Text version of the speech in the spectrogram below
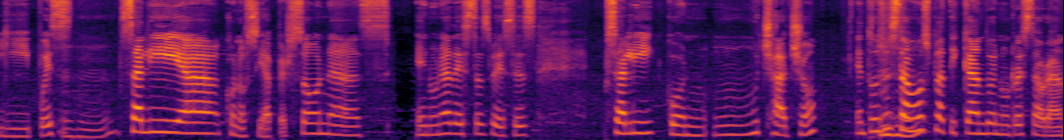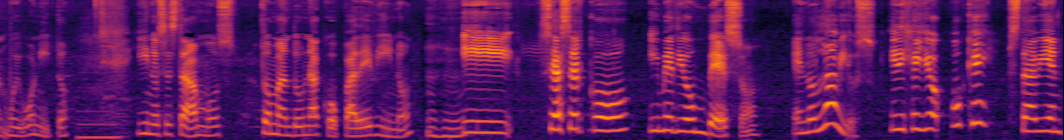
y pues salía, conocía personas. En una de estas veces salí con un muchacho entonces estábamos platicando en un restaurante muy bonito y nos estábamos tomando una copa de vino y se acercó y me dio un beso en los labios. Y dije yo, ok, está bien,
